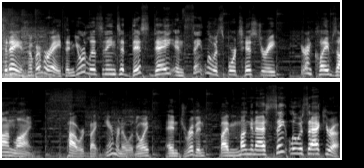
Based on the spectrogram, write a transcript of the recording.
Today is November 8th, and you're listening to This Day in St. Louis Sports History here on Claves Online. Powered by Ameren, Illinois, and driven by Mungenast St. Louis Acura.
